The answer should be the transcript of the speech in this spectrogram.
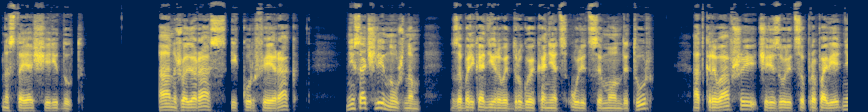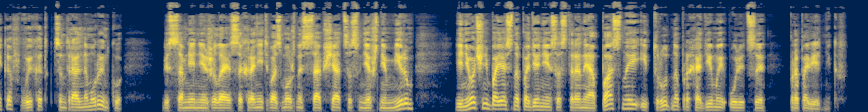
настоящий редут. Анжольрас и Курфейрак не сочли нужным забаррикадировать другой конец улицы Мондетур, открывавший через улицу Проповедников выход к центральному рынку, без сомнения желая сохранить возможность сообщаться с внешним миром и не очень боясь нападения со стороны опасной и труднопроходимой улицы проповедников.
